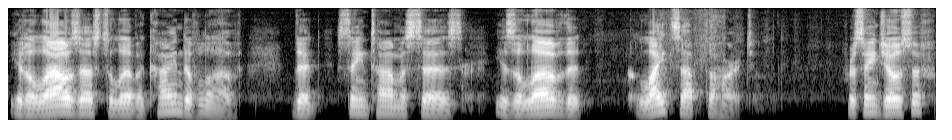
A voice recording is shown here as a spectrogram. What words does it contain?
It allows us to live a kind of love that St. Thomas says is a love that lights up the heart. For St. Joseph,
